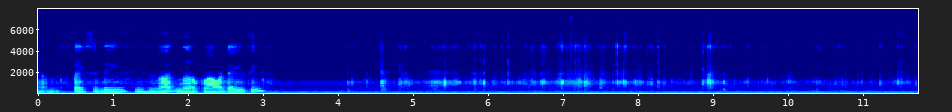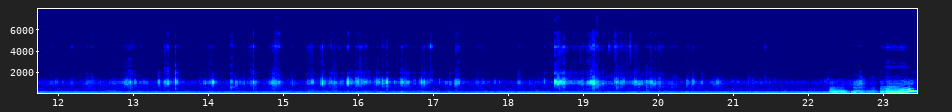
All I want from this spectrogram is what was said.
Have spacer beads. These are like little flower daisies. Then you have these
